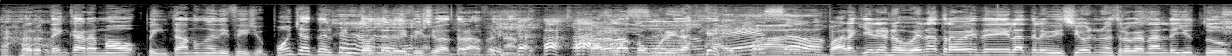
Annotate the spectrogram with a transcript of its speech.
Ajá. pero está encaramado pintando un edificio. Pónchate el pintor del edificio de atrás, Fernando. Para la comunidad. Ay. Para quienes nos ven a través de la televisión y nuestro canal de YouTube,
